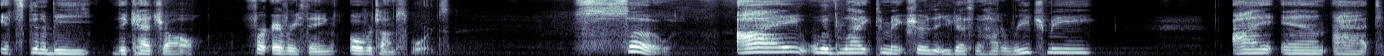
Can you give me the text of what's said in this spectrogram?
it's going to be the catch all for everything overtime sports. So, I would like to make sure that you guys know how to reach me. I am at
